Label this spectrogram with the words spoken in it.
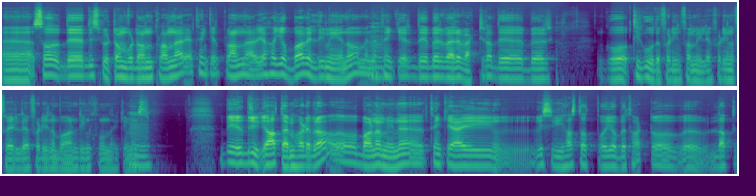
Eh, Så det du spurte om hvordan planen er, jeg tenker planen er, jeg har jobba veldig mye nå, men jeg tenker det bør være verdt til at det bør gå til gode for din familie, for dine foreldre, for dine barn, din kone, ikke minst. Mm. Ja, at de har det bra, og barna mine, tenker jeg, hvis vi har stått på og jobbet hardt og eh, lagt,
